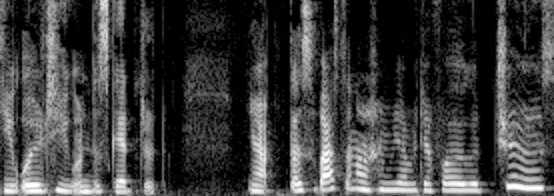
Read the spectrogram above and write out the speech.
die Ulti und das Gadget. Ja, das war's dann auch schon wieder mit der Folge. Tschüss!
